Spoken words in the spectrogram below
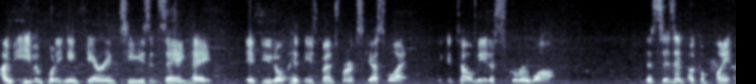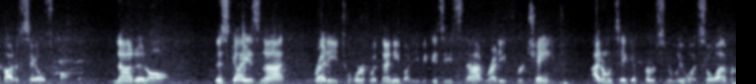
I'm even putting in guarantees and saying, hey, if you don't hit these benchmarks, guess what? You can tell me to screw off. This isn't a complaint about a sales call. Not at all. This guy is not ready to work with anybody because he's not ready for change. I don't take it personally whatsoever.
